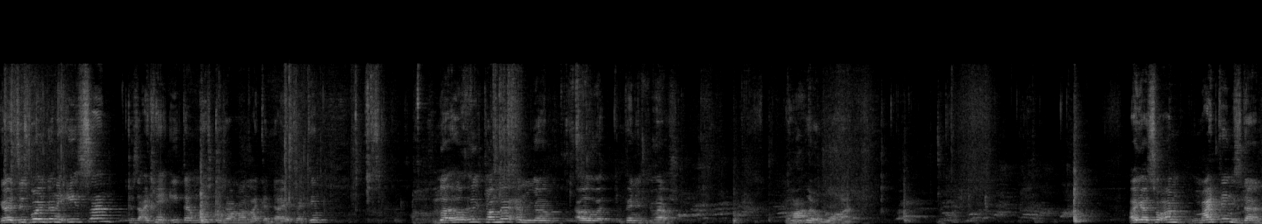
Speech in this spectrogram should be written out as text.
Guys, this boy's gonna eat some, because I can't eat that much because I'm on like a diet type thing. But he'll eat some of it and um, I'll finish the rest. Oh, you a lot. Okay, so I'm my thing's done.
